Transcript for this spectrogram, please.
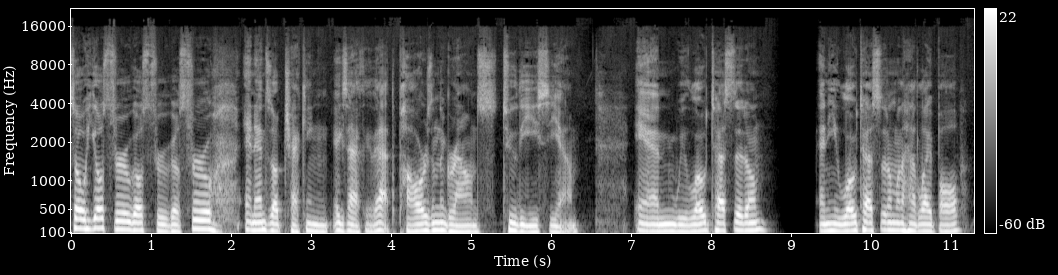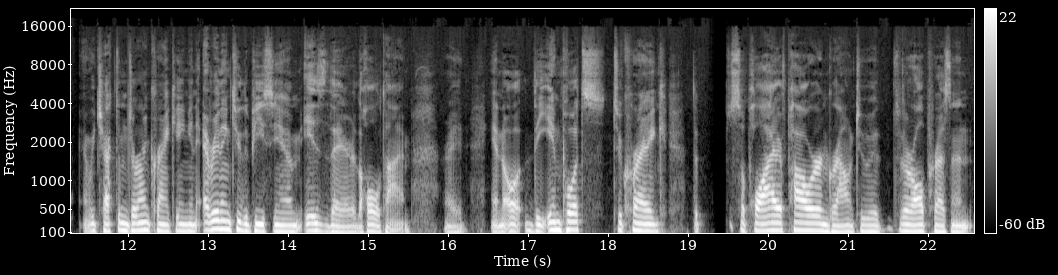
so he goes through goes through goes through and ends up checking exactly that the powers and the grounds to the ecm and we load tested them and he load tested them with a headlight bulb and we checked them during cranking and everything to the PCM is there the whole time, right? And all the inputs to crank, the supply of power and ground to it, they're all present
